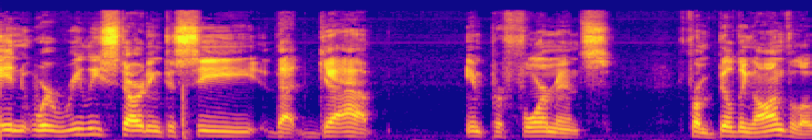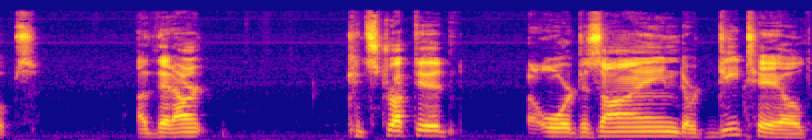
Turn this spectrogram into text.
And we're really starting to see that gap in performance from building envelopes uh, that aren't constructed or designed or detailed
